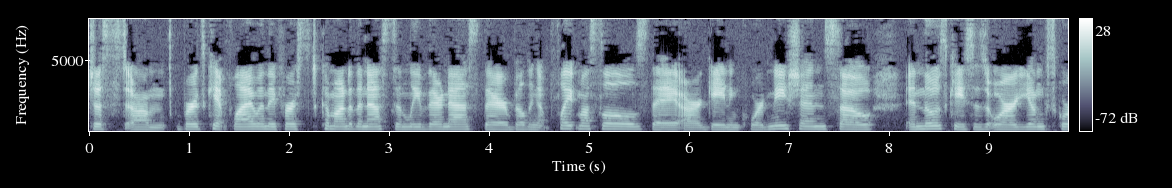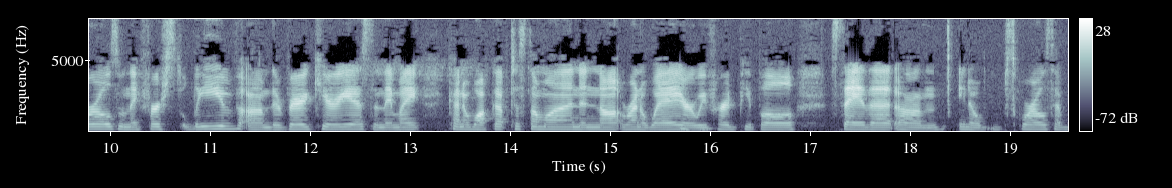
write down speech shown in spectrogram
just um, birds can't fly when they first come out of the nest and leave their nest. They're building up flight muscles. They are gaining coordination. So in those cases, or young squirrels when they first leave, um, they're very curious and they might kind of walk up to someone and not run away. Or mm-hmm. we've heard people say that um, you know squirrels have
